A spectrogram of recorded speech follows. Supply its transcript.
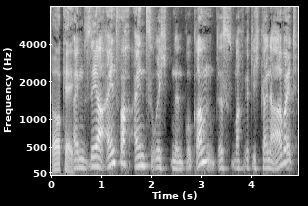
Okay. Einem sehr einfach einzurichtenden Programm. Das macht wirklich keine Arbeit.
